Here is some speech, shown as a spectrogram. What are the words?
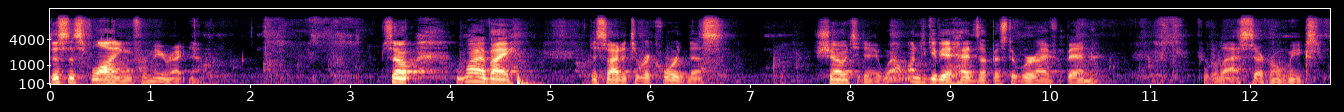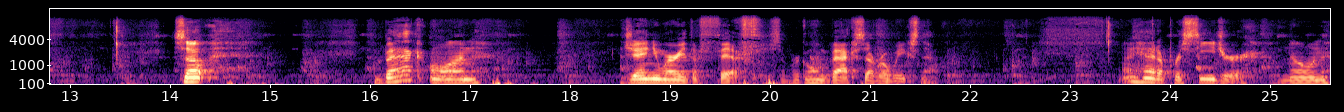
this is flying for me right now. So, why have I decided to record this show today? Well, I wanted to give you a heads up as to where I've been for the last several weeks. So, back on January the 5th, so we're going back several weeks now. I had a procedure known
